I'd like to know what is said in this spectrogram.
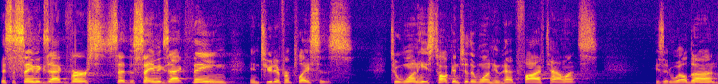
It's the same exact verse, said the same exact thing in two different places. To one, he's talking to the one who had five talents. He said, Well done,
